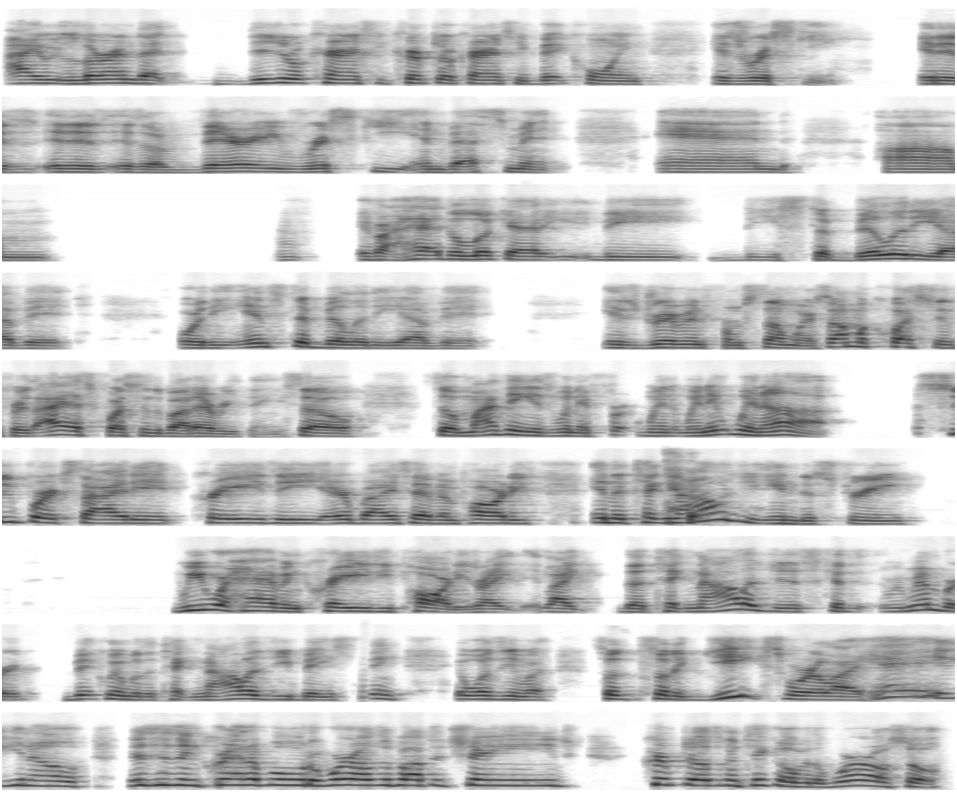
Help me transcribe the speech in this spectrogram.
I learned that digital currency, cryptocurrency, Bitcoin is risky. It is it is is a very risky investment, and um, if I had to look at the the stability of it or the instability of it is driven from somewhere. So I'm a question first. I ask questions about everything. So so my thing is when it when when it went up, super excited, crazy, everybody's having parties in the technology industry. We were having crazy parties, right? Like the technologists, because remember, Bitcoin was a technology-based thing. It wasn't even so. So the geeks were like, "Hey, you know, this is incredible. The world's about to change. Crypto's going to take over the world." So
